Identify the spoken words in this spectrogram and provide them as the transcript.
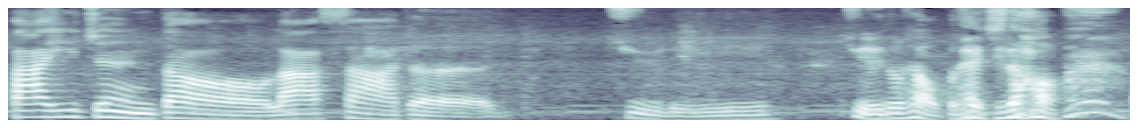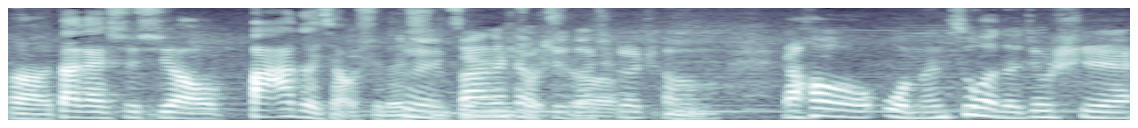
八一镇到拉萨的距离，距离多少我不太知道，呃，大概是需要八个小时的时间八个小时的车程。然后我们坐的就是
